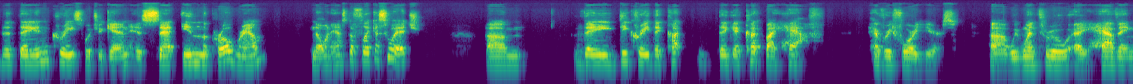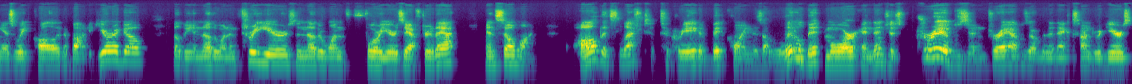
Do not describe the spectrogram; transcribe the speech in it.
that they increase, which again is set in the program, no one has to flick a switch. Um, they decrease, they cut, they get cut by half every four years. Uh, we went through a halving, as we call it, about a year ago. There'll be another one in three years, another one four years after that, and so on. All that's left to create a Bitcoin is a little bit more, and then just dribs and drabs over the next hundred years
